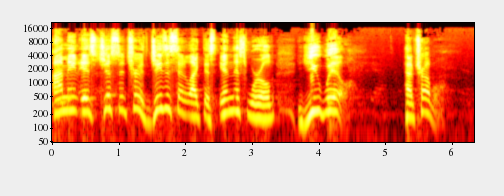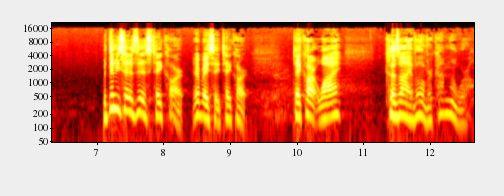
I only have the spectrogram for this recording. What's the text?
I mean, it's just the truth. Jesus said it like this In this world, you will have trouble. But then he says this take heart. Everybody say, take heart. Take heart. Why? Because I have overcome the world.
